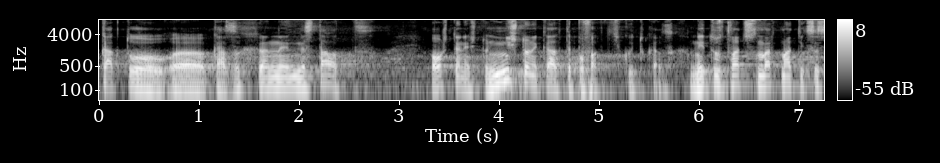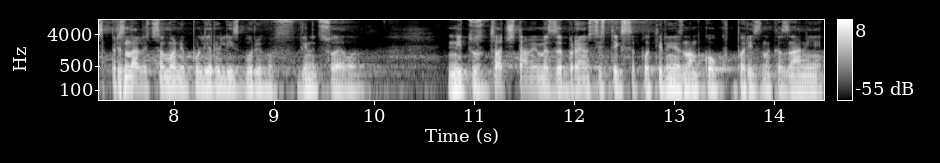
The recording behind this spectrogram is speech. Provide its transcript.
както казах, не, не стават. Още нещо. Нищо не казахте по фактите, които казах. Нито за това, че Smartmatic са си признали, че са манипулирали избори в Венецуела. нито за това, че там има забранено си стиг са платили не знам колко пари за наказание,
